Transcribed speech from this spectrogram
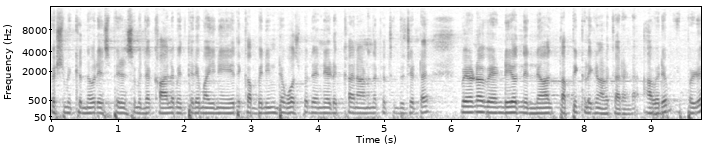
വിഷമിക്കുന്നവർ എക്സ്പീരിയൻസും ഇല്ല. കാലം ഇത്തരമായി ഇനി ഏത് കമ്പനീന്റെ ഹോസ്പിറ്റൽ തന്നെ എടുക്കാനാണെന്നൊക്കെ ചിന്തിച്ചിട്ട് വേണോ വേണ്ടയോ എന്നില്ലാതെ തപ്പിക്കളിക്കുന്ന ആൾക്കാരുണ്ട്. അവരും ഇപ്പോഴ്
